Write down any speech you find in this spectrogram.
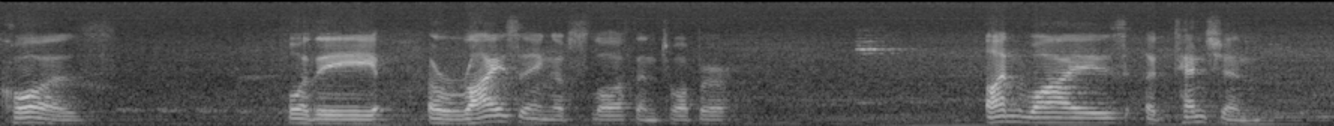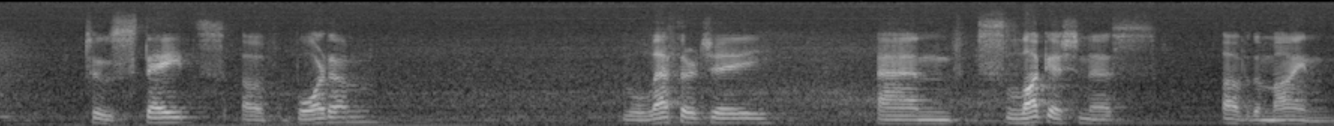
cause for the arising of sloth and torpor unwise attention to states of boredom, lethargy, and sluggishness of the mind.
